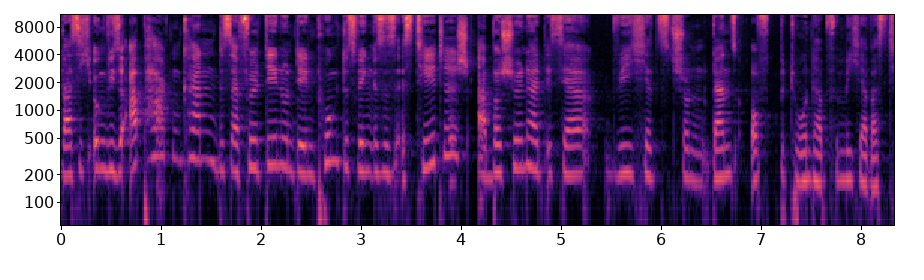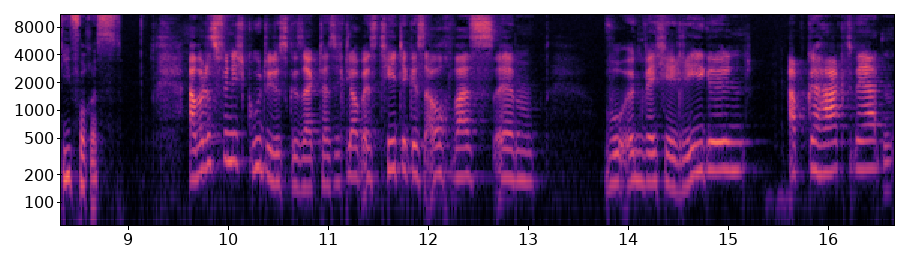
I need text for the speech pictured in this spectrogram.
was ich irgendwie so abhaken kann, das erfüllt den und den Punkt, deswegen ist es ästhetisch, aber Schönheit ist ja, wie ich jetzt schon ganz oft betont habe, für mich ja was Tieferes. Aber das finde ich gut, wie du es gesagt hast. Ich glaube, Ästhetik ist auch was, ähm, wo irgendwelche Regeln abgehakt werden,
